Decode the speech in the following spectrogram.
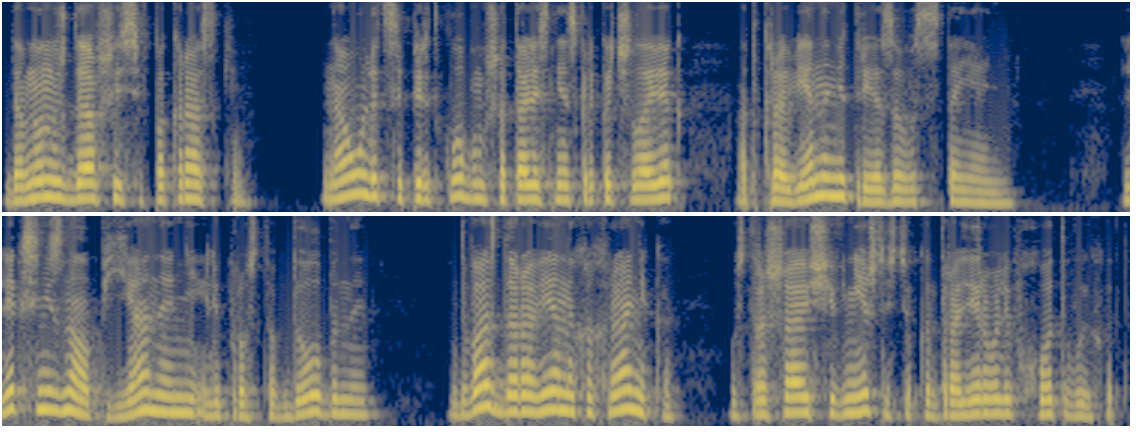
давно нуждавшиеся в покраске. На улице перед клубом шатались несколько человек откровенно нетрезвого состояния. Лекси не знал, пьяные они или просто обдолбанные. Два здоровенных охранника, устрашающей внешностью, контролировали вход-выход.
